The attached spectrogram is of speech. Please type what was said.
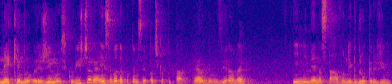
nekemu režimu izkoriščanja in seveda potem se je pač kapital reorganiziral ne, in jim je nastavil nek drug režim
